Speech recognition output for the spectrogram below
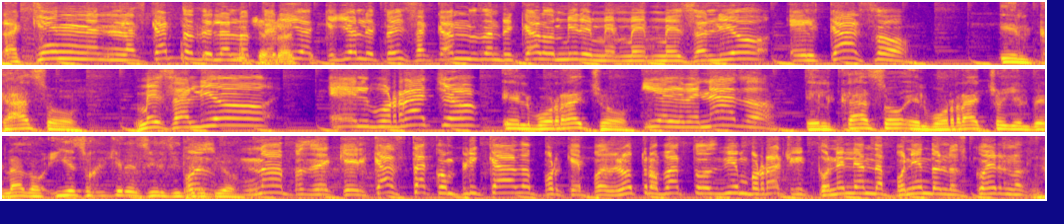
Aquí en, en las cartas de la Muchas lotería gracias. que yo le estoy sacando, don Ricardo, mire, me, me- me salió el caso, El caso, me salió el borracho el borracho, y el venado. el caso, el borracho y el venado. ¿Y eso qué quiere decir, Pues, Citripio? no, pues de que el caso está complicado porque pues el otro vato es bien borracho y con él le anda poniendo los cuernos.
